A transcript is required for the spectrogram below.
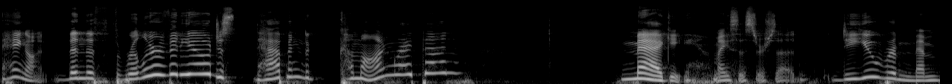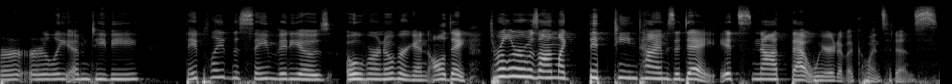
hang on, then the thriller video just happened to come on right then? Maggie, my sister said, do you remember early MTV? They played the same videos over and over again all day. Thriller was on like 15 times a day. It's not that weird of a coincidence.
